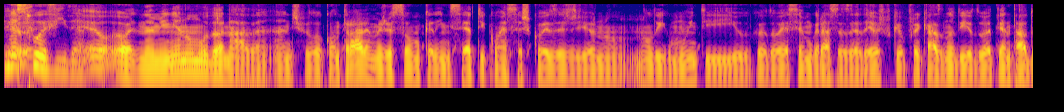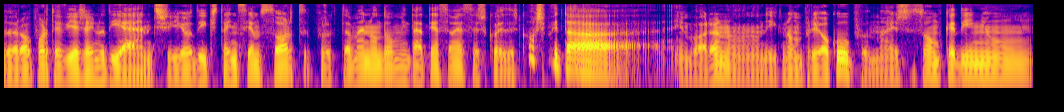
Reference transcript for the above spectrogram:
na sua vida? Eu, olha, na minha não mudou nada, antes pelo contrário, mas eu sou um bocadinho cético com essas coisas e eu não, não ligo muito e o que eu dou é sempre graças a Deus, porque eu por acaso no dia do atentado do aeroporto eu viajei no dia antes e eu digo que tenho sempre sorte porque também não dou muita atenção a essas coisas. Com respeito a. Embora não, não digo que não me preocupe, mas sou um bocadinho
